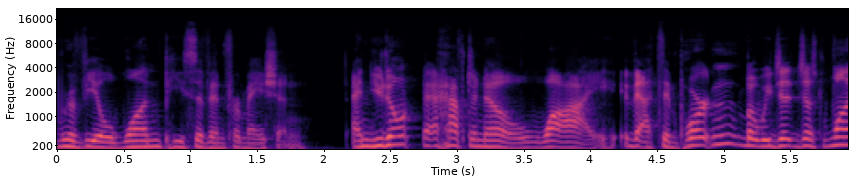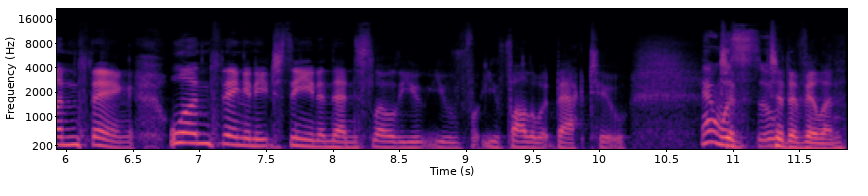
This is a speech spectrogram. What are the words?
reveal one piece of information and you don't have to know why that's important but we just just one thing one thing in each scene and then slowly you you you follow it back to Yeah, it to, was to the villain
